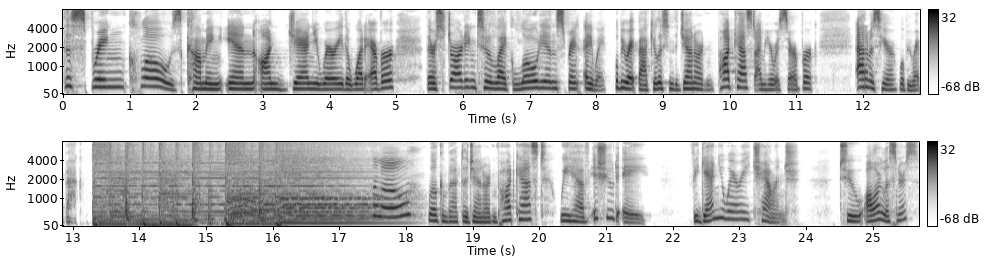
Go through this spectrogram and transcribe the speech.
the spring clothes coming in on January, the whatever. They're starting to like load in spring. Anyway, we'll be right back. You're listening to the Jann Arden podcast. I'm here with Sarah Burke. Adam is here. We'll be right back. Hello. Welcome back to the Jann Arden podcast. We have issued a Veganuary challenge to all our listeners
